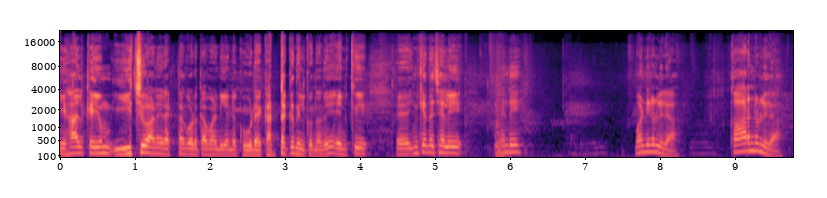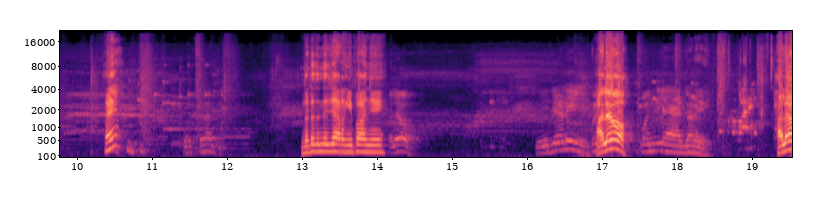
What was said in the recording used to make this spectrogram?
നിഹാൽക്കയും ഈച്ചുവാണ് രക്തം കൊടുക്കാൻ വേണ്ടി എന്റെ കൂടെ കട്ടക്ക് നിൽക്കുന്നത്. എനിക്ക് എനിക്കെന്താ വെച്ചാൽ എന്റെ വണ്ടിന്റെ ഉള്ളിലാ? കാറിന്റെ ഉള്ളിലാ? ഏ? എന്നിട്ട് നിന്നെ ഇറങ്ങി പാഞ്ഞേ ഹലോ? Hello hello?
